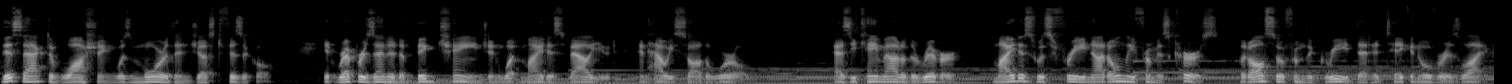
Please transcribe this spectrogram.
This act of washing was more than just physical. It represented a big change in what Midas valued and how he saw the world. As he came out of the river, Midas was free not only from his curse, but also from the greed that had taken over his life.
